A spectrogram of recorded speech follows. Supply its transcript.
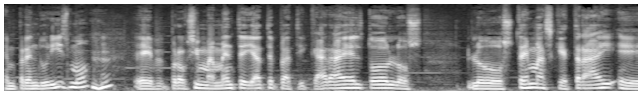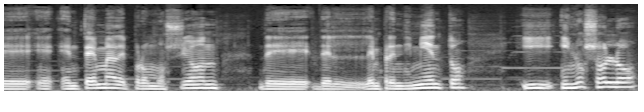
emprendurismo. Uh -huh. eh, próximamente ya te platicará él todos los, los temas que trae eh, en tema de promoción de, del emprendimiento y, y, no solo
